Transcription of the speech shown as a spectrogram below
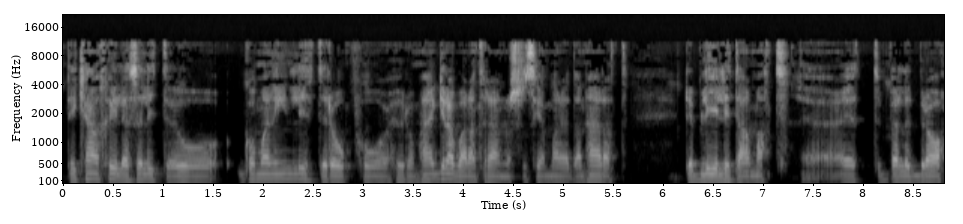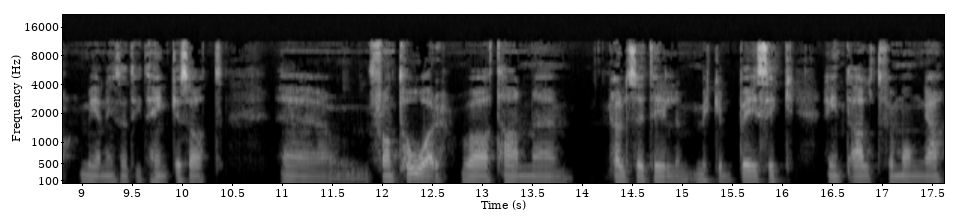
det kan skilja sig lite och går man in lite då på hur de här grabbarna tränar så ser man redan här att det blir lite annat. Eh, ett väldigt bra mening som jag tyckte Henke sa att eh, från tår var att han eh, höll sig till mycket basic, inte allt för många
